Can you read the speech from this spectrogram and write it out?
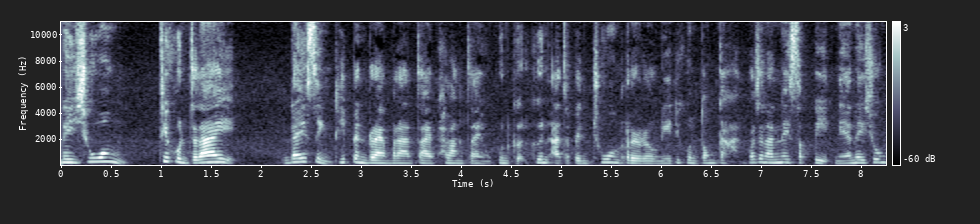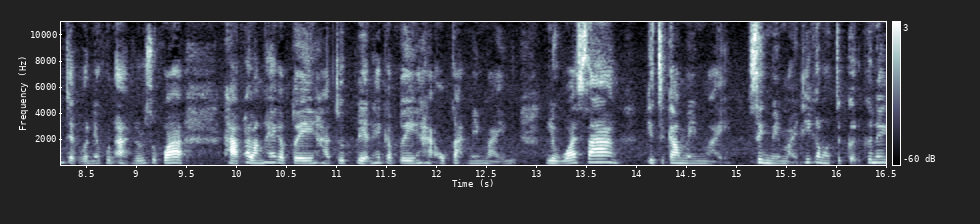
ในช่วงที่คุณจะได้ ได้สิ่งที่เป็นแรงบันดาลใจพลังใจของคุณเกิดขึ้น อาจจะเป็นช่วงเร็วๆนี้ที่คุณต้องการ เพราะฉะนั้นในสปีดเนี้ยในช่วง 7 วันนี้คุณอาจจะรู้สึกว่าหาพลังให้กับตัวเอง หาจุดเปลี่ยนให้กับตัวเองหาโอกาสใหม่ๆ หรือว่าสร้างกิจกรรมใหม่ๆ สิ่งใหม่ๆ ที่กำลังจะเกิดขึ้นให้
